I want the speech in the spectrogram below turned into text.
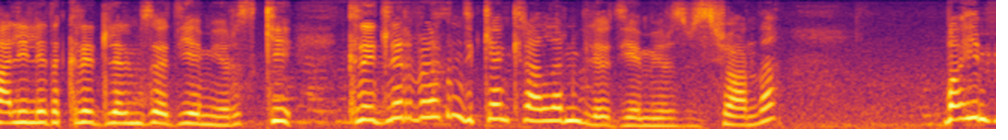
Haliyle de kredilerimizi ödeyemiyoruz ki kredileri bırakın dükkan kiralarını bile ödeyemiyoruz biz şu anda. Bahim.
